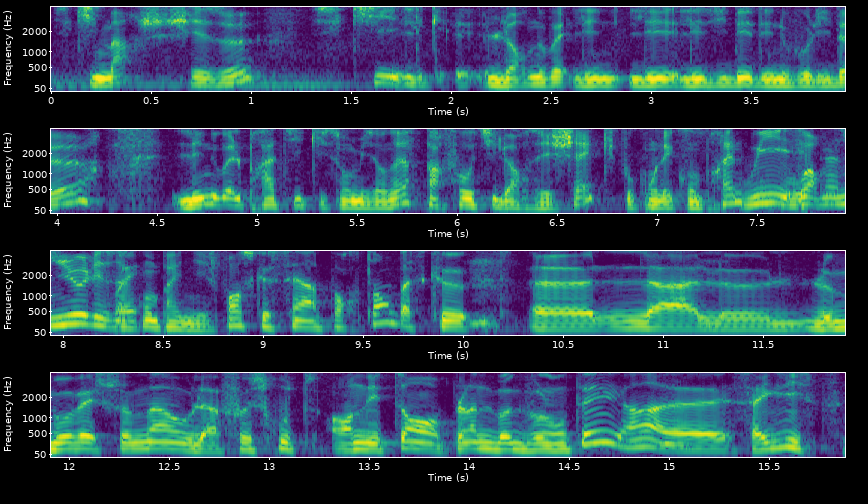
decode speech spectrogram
ce qui marche chez eux, ce qui, leur nouvelle, les, idées des nouveaux leaders, les nouvelles pratiques qui sont mises en œuvre, parfois aussi leurs échecs, il faut qu'on les comprenne oui, pour pouvoir mieux les accompagner. Je pense que c'est important parce que euh, le, mauvais chemin ou la fausse route, en étant plein de bonne volonté, hein, euh, ça existe.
